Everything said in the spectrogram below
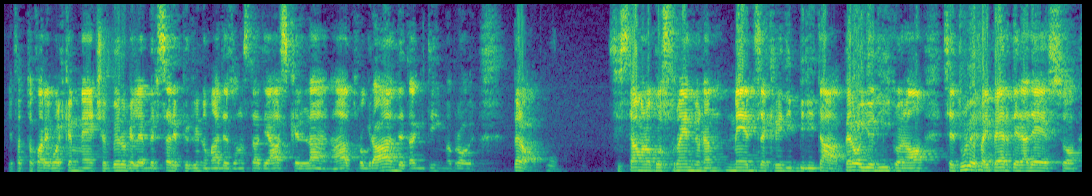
gli hai fatto fare qualche match, è vero che le avversarie più rinomate sono state Asuka e Lana, altro grande tag team proprio, però si stavano costruendo una mezza credibilità, però io dico no, se tu le fai perdere adesso,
